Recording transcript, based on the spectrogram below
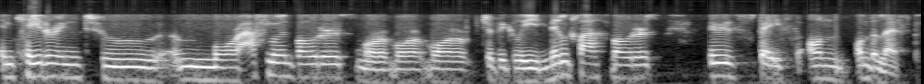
and catering to um, more affluent voters, more more more typically middle class voters. There is space on on the left.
